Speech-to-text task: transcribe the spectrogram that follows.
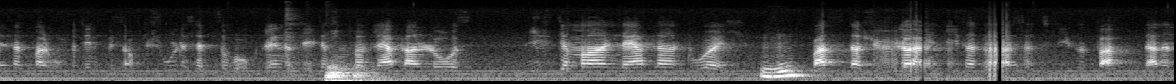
jetzt nicht mal unbedingt bis auf die Schulgesetze hochgehen. Das geht ja schon beim Lehrplan los. Lies dir mal einen Lehrplan durch. Mhm. Was der Schüler in dieser Klasse zu diesem Fach lernen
